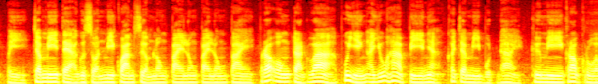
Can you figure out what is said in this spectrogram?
10 ปี จะมีแต่อกุศลมีความเสื่อมลงไปลงไปลงไป พระองค์ตรัสว่าผู้หญิงอายุ 5 ปีเนี่ยก็จะมีบุตรได้ คือมีครอบครัว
